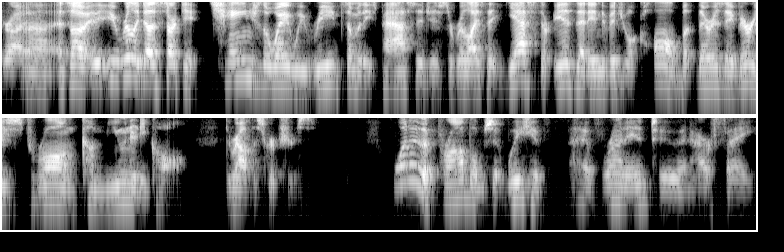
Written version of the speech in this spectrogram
Right. Uh, and so it, it, really does start to change the way we read some of these passages to realize that yes, there is that individual call, but there is a very strong community call throughout the scriptures. One of the problems that we have, have run into in our faith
